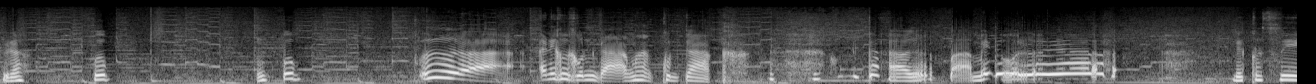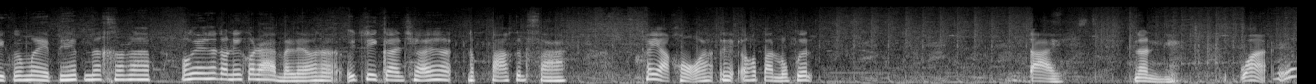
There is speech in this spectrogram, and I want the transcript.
ดูนะปึ๊บปึ๊บเอออันนี้คือคนกลางฮะคนกากคนกากป่าไม่โดนเลยอะเด็กก็ซีก็ไม่เพชรนะครับ โอเคถ้าตอนนี้ก็ได้มาแล้วนะวิธีการใช้นะน้ำปลาขึ้นฟ้า ถ้าอยากหอนะเอ้ยเอ้าปั่นลงเพื่อน ตาย นั่นไงว่าเอ๊ะ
